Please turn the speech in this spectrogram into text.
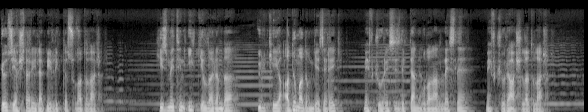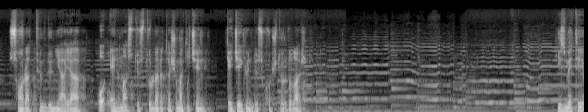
gözyaşlarıyla birlikte suladılar. Hizmetin ilk yıllarında ülkeyi adım adım gezerek mefkuresizlikten bulanan nesle mefkure aşıladılar. Sonra tüm dünyaya o elmas düsturları taşımak için gece gündüz koşturdular. Hizmeti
